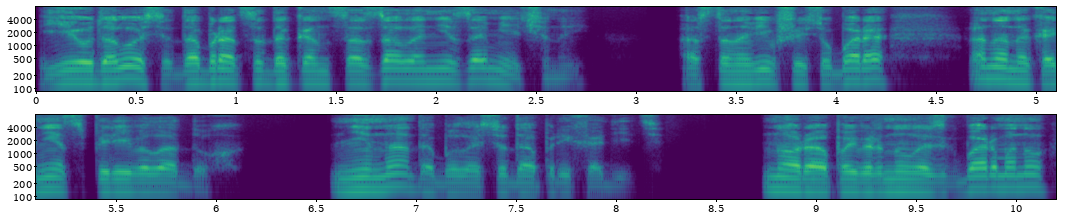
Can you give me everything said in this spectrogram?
Ей удалось добраться до конца зала незамеченной. Остановившись у бара, она, наконец, перевела дух. Не надо было сюда приходить. Нора повернулась к бармену,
